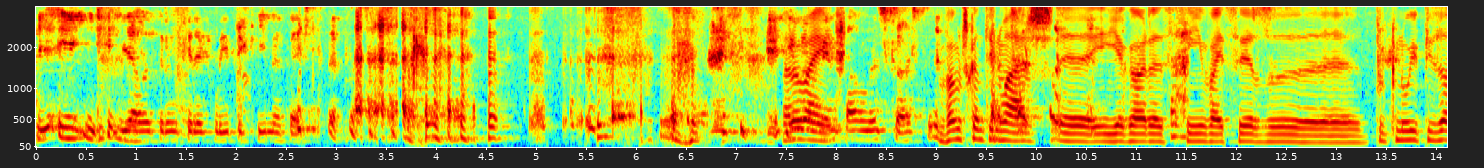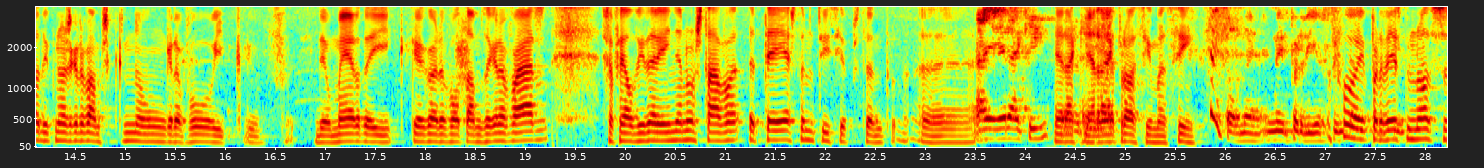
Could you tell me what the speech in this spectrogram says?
E, e, e ela ter um caracolito aqui na testa. Ora bem. Vamos continuar eh, e agora sim vai ser eh, porque no episódio que nós gravámos que não gravou e que deu merda e que agora voltámos a gravar, Rafael Videira ainda não estava até esta notícia, portanto eh, Ah, era aqui? era aqui, é a próxima, sim. Então nem, nem perdi assim. Foi, perdeste, nós eh,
